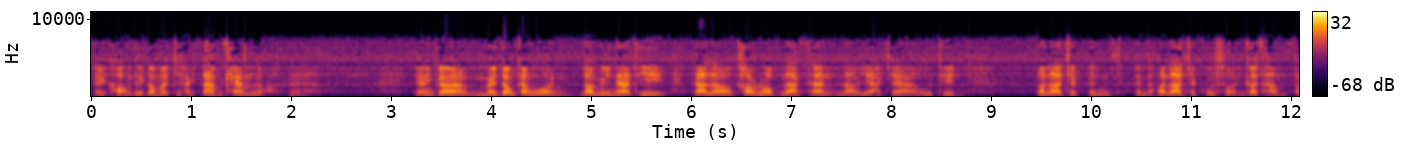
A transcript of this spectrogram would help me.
ไอ้ของที่เขามาแจกตามแคมป์หรอกนะงั้นก็ไม่ต้องกังวล เรามีหน้าที่ถ้าเราเคารพรักท่าน เราอยากจะอุทิศพระราชเป็นเป็นพระราชกุศลก็ทำไป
